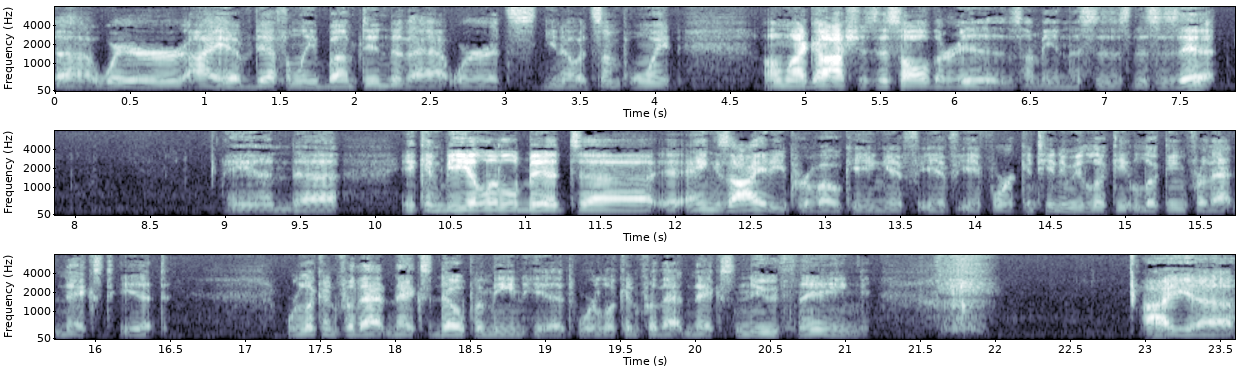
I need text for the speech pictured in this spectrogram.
uh, where I have definitely bumped into that, where it's, you know, at some point, oh my gosh, is this all there is? I mean, this is this is it, and uh, it can be a little bit uh, anxiety provoking if, if if we're continually looking looking for that next hit. We're looking for that next dopamine hit. We're looking for that next new thing. I, uh,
